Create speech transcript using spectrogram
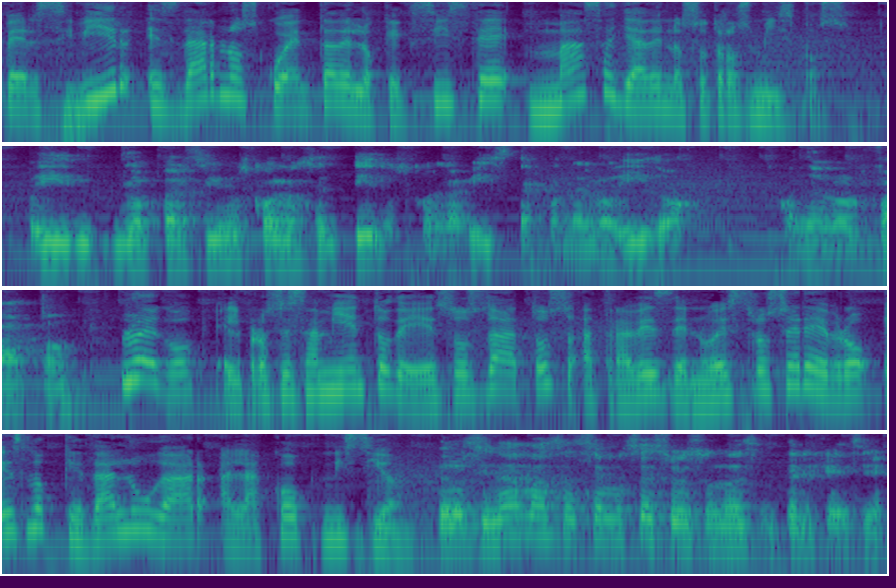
Percibir es darnos cuenta de lo que existe más allá de nosotros mismos. Y lo percibimos con los sentidos, con la vista, con el oído, con el olfato. Luego, el procesamiento de esos datos a través de nuestro cerebro es lo que da lugar a la cognición. Pero si nada más hacemos eso, eso no es inteligencia.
